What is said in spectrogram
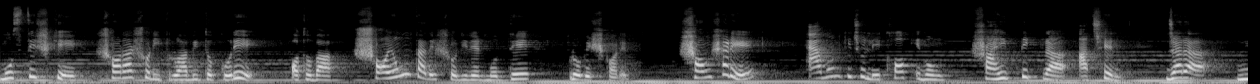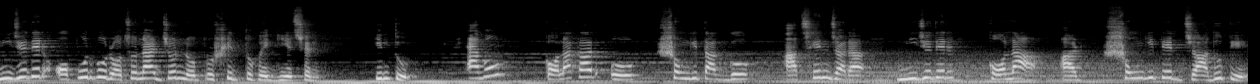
মস্তিষ্কে সরাসরি প্রভাবিত করে অথবা স্বয়ং তাদের শরীরের মধ্যে প্রবেশ করেন। সংসারে এমন কিছু লেখক এবং সাহিত্যিকরা আছেন যারা নিজেদের অপূর্ব রচনার জন্য প্রসিদ্ধ হয়ে গিয়েছেন। কিন্তু এমন কলাকার ও সঙ্গীতাজ্ঞ আছেন যারা নিজেদের কলা আর সঙ্গীতের জাদুতে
